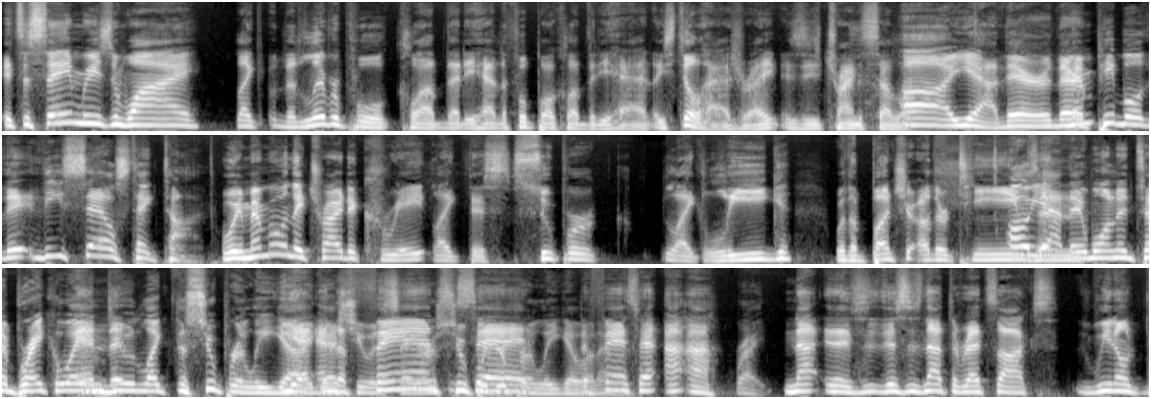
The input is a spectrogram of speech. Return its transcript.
It's the same reason why, like the Liverpool club that he had, the football club that he had, he still has, right? Is he trying to sell it? Uh, yeah, they're they're Remem- people. They, these sales take time. well, remember when they tried to create like this super like league with a bunch of other teams? Oh yeah, and- they wanted to break away and, and the- do like the Super League. I and guess you would say, or Super said- Duper League. The whatever. fans said, "Uh, uh Right. Not this, is- this is not the Red Sox. We don't.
